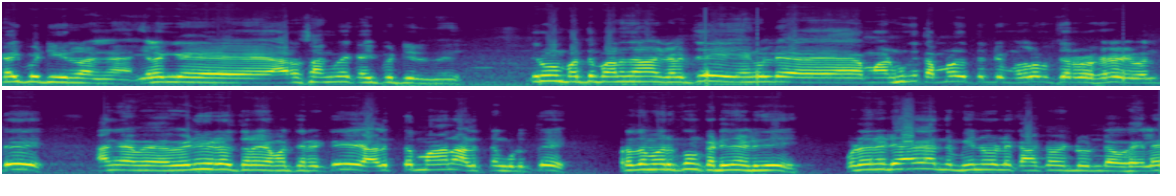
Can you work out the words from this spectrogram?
கைப்பற்றிடுறாங்க. இலங்கை அரசாங்கமே கைப்பற்றிடுது. திரும்பவும் பத்து பதினஞ்சு நாள் கழித்து எங்களுடைய மாண்புமிகு தமிழகத்தினுடைய முதலமைச்சர் அவர்கள் வந்து அங்கே வெளியுறவுத்துறை அமைச்சருக்கு அழுத்தமான அழுத்தம் கொடுத்து பிரதமருக்கும் கடிதம் எழுதி உடனடியாக அந்த மீனவர்களை காக்க வேண்டும் என்ற வகையில்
